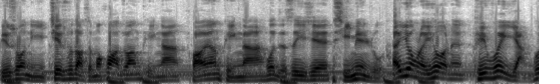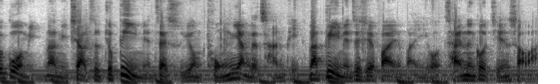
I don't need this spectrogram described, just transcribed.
比如说你接触到什么化妆品啊、保养品啊，或者是一些洗面乳，而用了以后呢，皮肤会痒、会过敏，那你下次就避免再使用同样的产品。那避免这些发炎反应以后，才能够减少啊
